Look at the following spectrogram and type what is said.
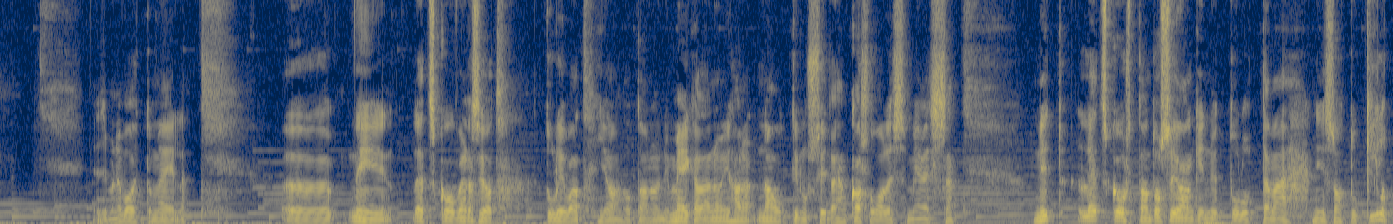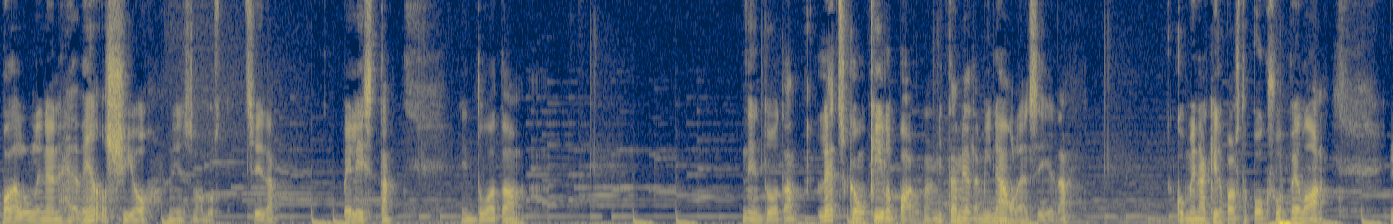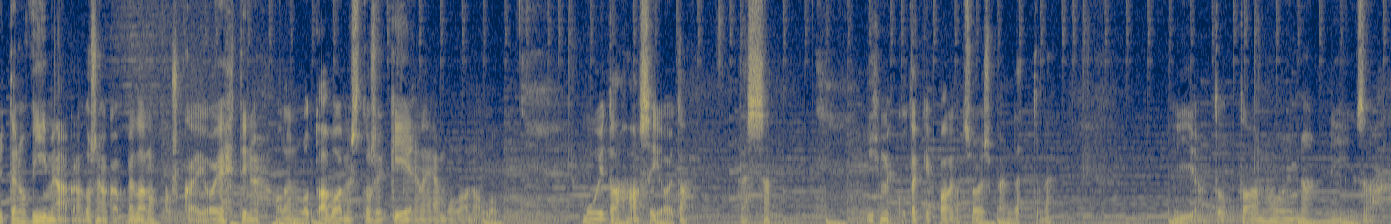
Ensimmäinen voitto meille. Öö, niin, Let's Go-versiot tulivat ja tota noin, niin meikäläinen on ihan nauttinut siitä ihan kasuaalisessa mielessä. Nyt Let's Gosta on tosiaankin nyt tullut tämä niin sanottu kilpailullinen versio niin sanotusti siitä pelistä. Niin tuota, niin tuota, Let's Go kilpailullinen, mitä mieltä minä olen siitä, kun minä kilpailusta poksua pelaan. Nyt en ole viime aikoina tosiaankaan pelannut, koska ei ole ehtinyt. Olen ollut avoimessa tosi kiireinen ja mulla on ollut muita asioita tässä. Ihme kun teki paljon joyspändettynä. Ja tota noin, no niin saa.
